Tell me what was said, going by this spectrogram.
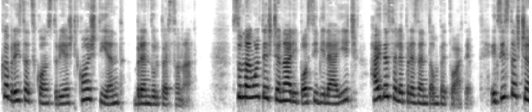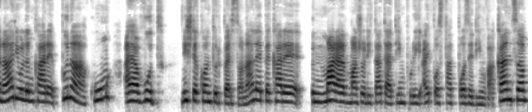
că vrei să-ți construiești conștient brandul personal. Sunt mai multe scenarii posibile aici, haide să le prezentăm pe toate. Există scenariul în care până acum ai avut niște conturi personale pe care în marea majoritate a timpului ai postat poze din vacanță,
